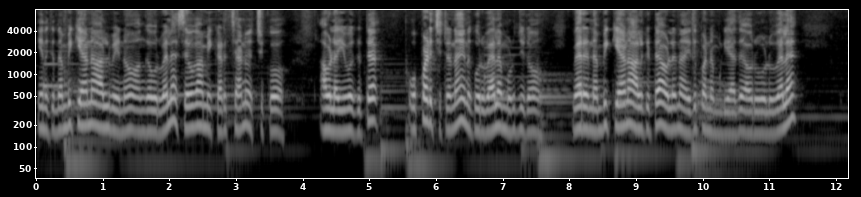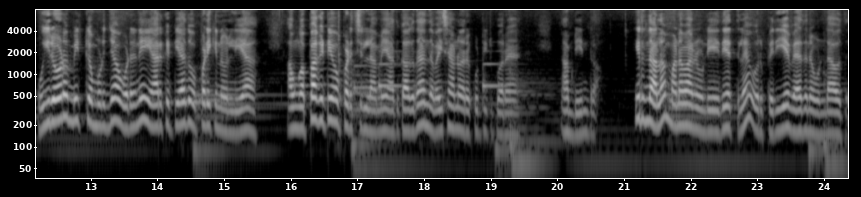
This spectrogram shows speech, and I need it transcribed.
எனக்கு நம்பிக்கையான ஆள் வேணும். அங்கே ஒரு வேளை சிவகாமி கிடச்சான்னு வச்சுக்கோ. அவளை இவகிட்ட ஒப்படைச்சிட்டேன்னா எனக்கு ஒரு வேலை முடிஞ்சிடும். வேறு நம்பிக்கையான ஆள்கிட்ட அவளை நான் இது பண்ண முடியாது. அவர் ஒரு வேலை உயிரோடு மீட்க முடிஞ்சால் உடனே யாருக்கிட்டையாவது ஒப்படைக்கணும் இல்லையா? அவங்க அப்பாக்கிட்டே ஒப்படைச்சிடலாமே. அதுக்காக தான் இந்த வயசானவரை கூட்டிகிட்டு போகிறேன் அப்படின்றான் இருந்தாலும் மணவாளனுடைய இதயத்தில் ஒரு பெரிய வேதனை உண்டாகுது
